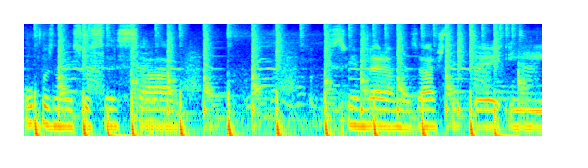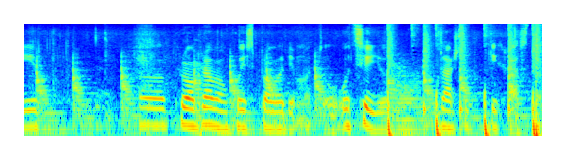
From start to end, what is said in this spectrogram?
Upoznali su se sa svim merama zaštite i e, programom koji sprovodimo tu u cilju zaštite tih rastava.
